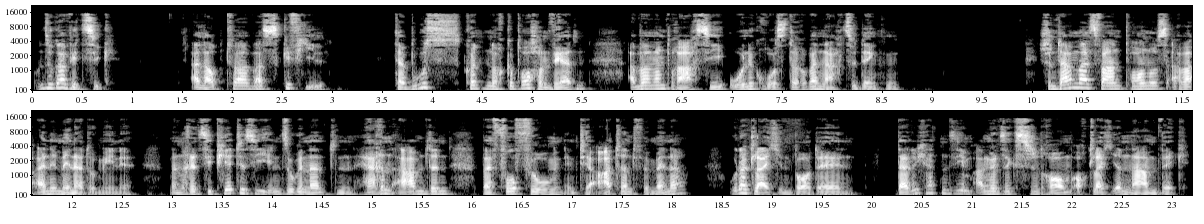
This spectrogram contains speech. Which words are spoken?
und sogar witzig. Erlaubt war, was gefiel. Tabus konnten noch gebrochen werden, aber man brach sie, ohne groß darüber nachzudenken. Schon damals waren Pornos aber eine Männerdomäne. Man rezipierte sie in sogenannten Herrenabenden, bei Vorführungen in Theatern für Männer oder gleich in Bordellen. Dadurch hatten sie im angelsächsischen Raum auch gleich ihren Namen weg.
